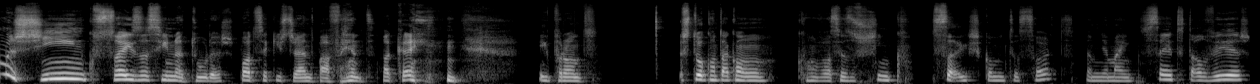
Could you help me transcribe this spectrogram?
umas 5, 6 assinaturas. Pode ser que isto já ande para a frente, ok? e pronto. Estou a contar com, com vocês os 5, 6, com muita sorte. A minha mãe, 7, talvez.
